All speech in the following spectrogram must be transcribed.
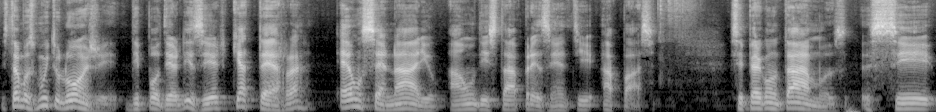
Estamos muito longe de poder dizer que a Terra é um cenário onde está presente a paz. Se perguntarmos se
